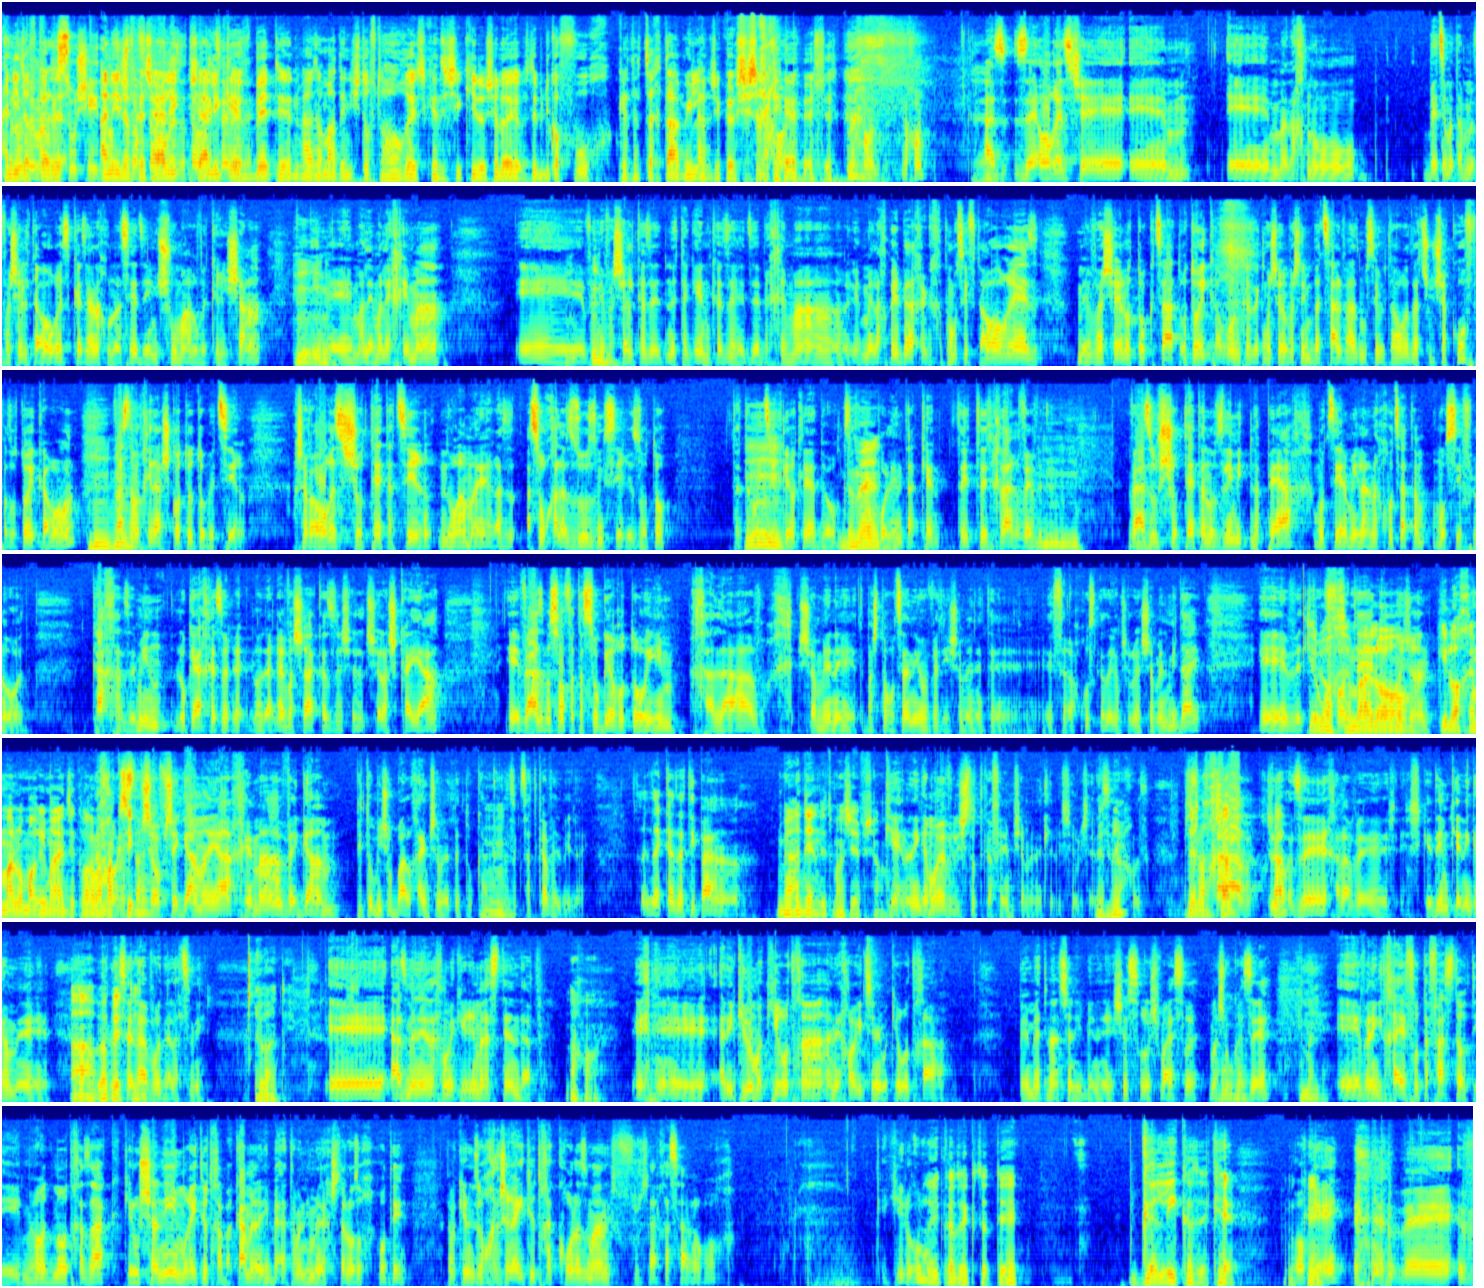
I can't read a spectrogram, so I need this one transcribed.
אמ, אני לא יודע דווקא, זה- בסושי, לא אני דווקא שהיה לי- לא כאב. בטן, ואז אמרתי, נשטוף את האורז, כדי שכאילו שלא יהיה, זה בדיוק הפוך, כי אתה צריך את שכאילו שיש לך נכון, כאב בטן. נכון, נכון. כן. אז זה אורז שאנחנו, בעצם אתה מבשל את האורז כזה, אנחנו נעשה את זה עם שומר וקרישה, Mm. עם אה, מלא מלא חמאה, אה, ונבשל כזה, נטגן כזה את זה בחמאה, מלח פלפל, אחר כך אתה מוסיף את האורז, מבשל אותו קצת, אותו עיקרון כזה, כמו שמבשלים בצל ואז מוסיפים את האורז עד שהוא שקוף, אז אותו עיקרון. ואז אתה מתחיל להשקות אותו בציר. עכשיו, האורז שותה את הציר נורא מהר, אז אסור לך לזוז מסיר ריזוטו. אתה תמיד צריך להיות לידו, קצת. כמו פולנטה, כן, אתה צריך לערבב את זה. ואז הוא שותה את הנוזלים, מתנפח, מוציא המילן החוצה, אתה מוסיף לו עוד. ככה, זה מין, לוקח איזה, לא יודע, רבע שעה כזה של, של השקיה, ואז בסוף אתה סוגר אותו עם חלב, שמנת, מה שאתה רוצה, אני הבאתי שמנת אה, 10% כזה, גם שלא יהיה שמן מדי, אה, כאילו החמאה אה, לא. כאילו החמאה לא מרימה את זה כבר נכון, אז למקסימום. תחשוב שגם היה חמאה, וגם פתאום מישהו בא לך עם שמנת מתוקה, Mm. זה קצת כבד מדי. זה כזה טיפה... מעדן את מה שאפשר. כן, אני גם אוהב לשתות קפה עם שמנת לבישול של 10%. באמת? זה עכשיו עכשיו? לא, זה חלב אה, שקדים, כי אני גם אה, אה, מנסה. לעבוד על עצמי. הבנתי, אה, אז מני, אנחנו מכירים מהסטנדאפ. נכון. אה, אני כאילו מכיר אותך, אני יכול להגיד שאני מכיר אותך באמת מאז שאני בן אה, 16 או 17, משהו כזה. אימא'לה. אה, ואני אגיד לך איפה תפסת אותי מאוד מאוד חזק. כאילו שנים ראיתי אותך בקאמל, אני, אתה, אני מניח שאתה לא זוכר אותי, אבל כאילו אני זוכר שראיתי אותך כל הזמן, אפילו שהיה לך שיער ארוך. כאילו... אולי כזה קצת אה, גלי כזה, כן. אוקיי.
